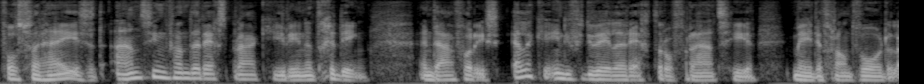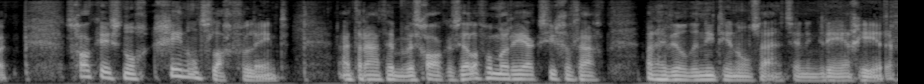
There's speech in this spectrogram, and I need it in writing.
Volgens Verheij is het aanzien van de rechtspraak hierin het geding. En daarvoor is elke individuele rechter of raadsheer mede verantwoordelijk. Schalke is nog geen ontslag verleend. Uiteraard hebben we Schalke zelf om een reactie gevraagd, maar hij wilde niet in onze uitzending reageren.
